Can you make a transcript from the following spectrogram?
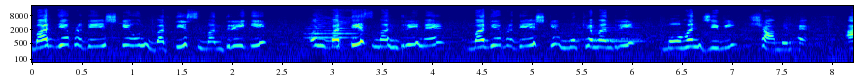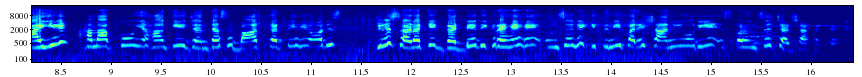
मध्य प्रदेश के उन बत्तीस मंत्री की। उन बत्तीस मंत्री में मध्य प्रदेश के मुख्यमंत्री मोहन जी भी शामिल है। आइए, हम आपको यहाँ की जनता से बात करते हैं और इस, जो सड़क के गड्ढे दिख रहे हैं, उनसे उन्हें कितनी परेशानी हो रही है, इस पर उनसे चर्चा करते हैं।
